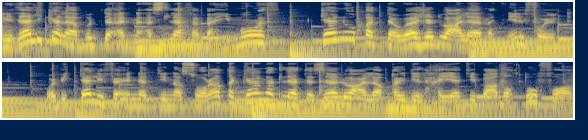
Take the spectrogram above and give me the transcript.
لذلك لا بد أن أسلاف بهيموث كانوا قد تواجدوا على متن الفلك وبالتالي فإن الديناصورات كانت لا تزال على قيد الحياة بعد الطوفان.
